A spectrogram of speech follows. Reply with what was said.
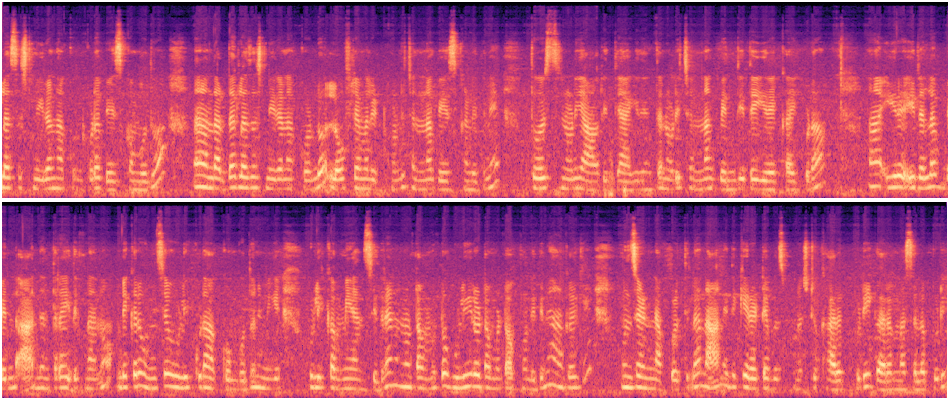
ಗ್ಲಾಸಷ್ಟು ನೀರನ್ನು ಹಾಕ್ಕೊಂಡು ಕೂಡ ಬೇಯಿಸ್ಕೊಬೋದು. ನಾನು ಒಂದು ಅರ್ಧ ಗ್ಲಾಸಷ್ಟು ನೀರನ್ನು ಹಾಕ್ಕೊಂಡು ಲೋ ಫ್ಲೇಮಲ್ಲಿ ಇಟ್ಕೊಂಡು ಚೆನ್ನಾಗಿ ಬೇಯಿಸ್ಕೊಂಡಿದ್ದೀನಿ. ತೋರಿಸ್ತೀನಿ ನೋಡಿ ಯಾವ ರೀತಿ ಆಗಿದೆ ಅಂತ ನೋಡಿ, ಚೆನ್ನಾಗಿ ಬೆಂದಿದೆ ಹೀರೆಕಾಯಿ ಕೂಡ. ಇದೆಲ್ಲ ಬೆಂದ ಆದ ನಂತರ ಇದಕ್ಕೆ ನಾನು ಬೇಕಾದ್ರೆ ಹುಣಸೆ ಹುಳಿ ಕೂಡ ಹಾಕ್ಕೊಬೋದು. ನಿಮಗೆ ಹುಳಿ ಕಮ್ಮಿ ಅನಿಸಿದರೆ ನಾನು ಟೊಮೊಟೊ, ಹುಳಿ ಇರೋ ಟೊಮೊಟೊ ಹಾಕ್ಕೊಂಡಿದ್ದೀನಿ. ಹಾಗಾಗಿ ಹುಣಸೆ ಹಣ್ಣು ಹಾಕ್ಕೊಳ್ತಿಲ್ಲ. ನಾನು ಇದಕ್ಕೆ ಎರಡು ಟೇಬಲ್ ಸ್ಪೂನಷ್ಟು ಖಾರದ ಪುಡಿ, ಗರಂ ಮಸಾಲ ಪುಡಿ,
